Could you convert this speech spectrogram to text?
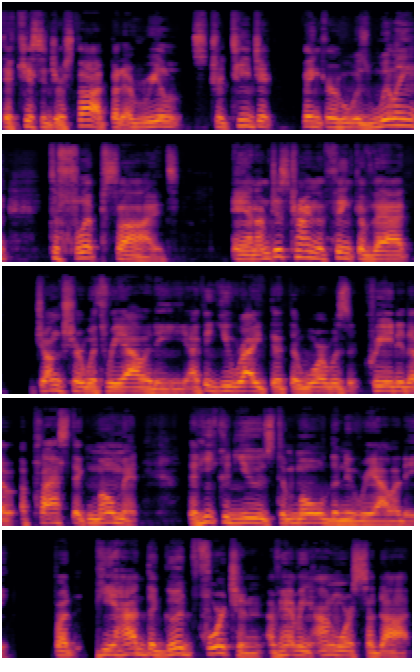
that Kissinger thought, but a real strategic thinker who was willing to flip sides. And I'm just trying to think of that juncture with reality. I think you write that the war was created a, a plastic moment that he could use to mold the new reality. But he had the good fortune of having Anwar Sadat,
